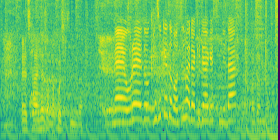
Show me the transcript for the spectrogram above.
네, 잘 해서 받고 싶습니다. 네, 올해에도 계속해서 멋진 활약 기대하겠습니다. 감사합니다.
